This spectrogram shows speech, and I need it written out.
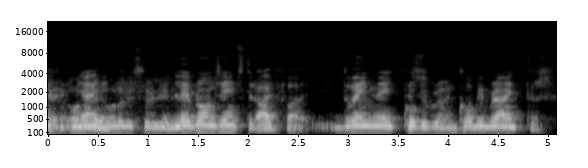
onu, yani onu bir söyleyelim. LeBron James'tir alfa. Dwayne Wade'tir. Kobe Bryant. Kobe Bryant'tır.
